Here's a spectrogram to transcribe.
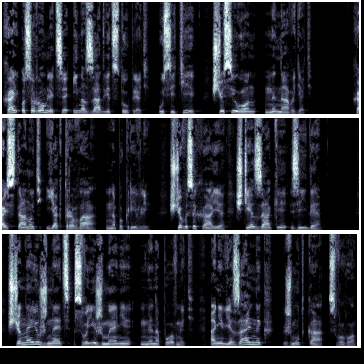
Хай осоромляться і назад відступлять усі ті, що Сіон ненавидять. Хай стануть, як трава на покрівлі, що висихає, ще заки зійде, що нею жнець свої жмені не наповнить, ані в'язальник жмутка свого.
